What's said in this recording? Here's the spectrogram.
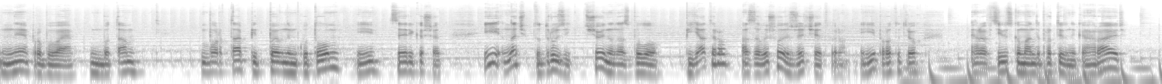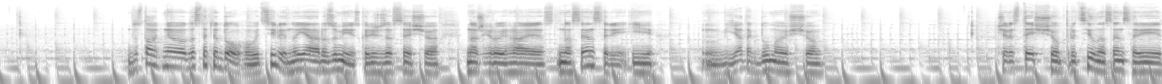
не пробиває, бо там борта під певним кутом, і це рікошет. І начебто, друзі, щойно нас було п'ятеро, а залишилось вже четверо. І проти трьох гравців з команди противника грають. Достатньо, достатньо довго ви цілі, ну я розумію, скоріш за все, що наш герой грає на сенсорі, і я так думаю, що через те, що приціл на сенсорі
